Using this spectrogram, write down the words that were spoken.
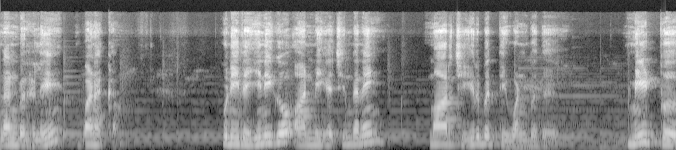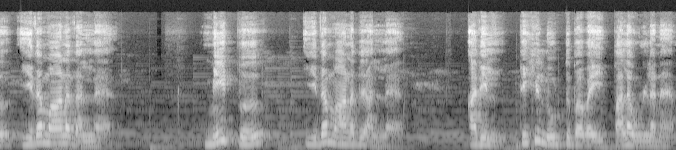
நண்பர்களே வணக்கம். புனித இனிகோ ஆன்மீக சிந்தனை மார்ச் இருபத்தி ஒன்பது. மீட்பு இதமானதல்ல. மீட்பு இதமானது அல்ல. அதில் திகிலூட்டுபவை பல உள்ளன.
